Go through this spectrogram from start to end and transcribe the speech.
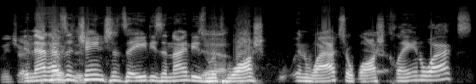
And that hasn't changed since the 80s and 90s with wash and wax or wash clay and wax.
